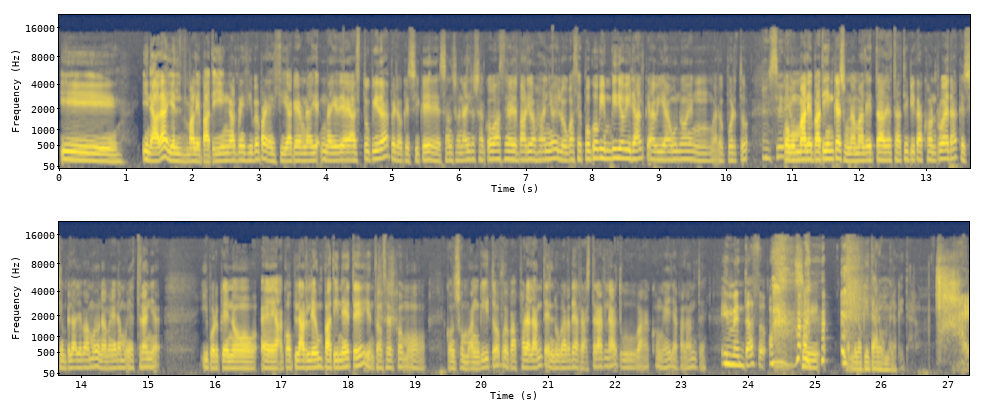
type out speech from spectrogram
Y, y nada, y el malepatín al principio parecía que era una, una idea estúpida, pero que sí que Samsonite lo sacó hace varios años y luego hace poco vi un vídeo viral que había uno en un aeropuerto con un malepatín, que es una maleta de estas típicas con ruedas, que siempre la llevamos de una manera muy extraña. Y por qué no eh, acoplarle un patinete y entonces como con sus manguitos pues vas para adelante, en lugar de arrastrarla, tú vas con ella para adelante. Inventazo. Sí, pues me lo quitaron, me lo quitaron.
